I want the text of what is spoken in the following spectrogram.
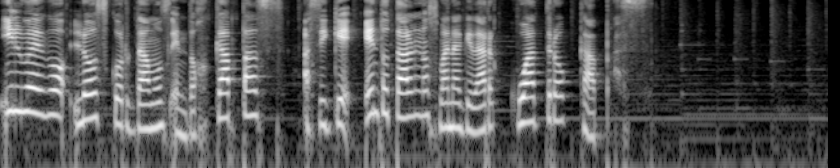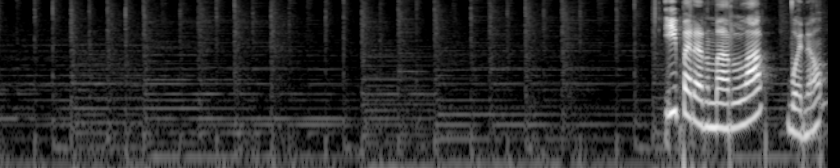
y luego los cortamos en dos capas Así que en total nos van a quedar cuatro capas. Y para armarla, bueno,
